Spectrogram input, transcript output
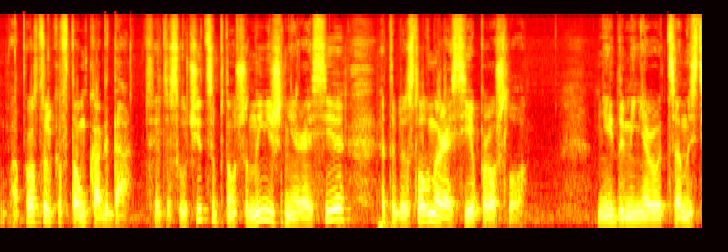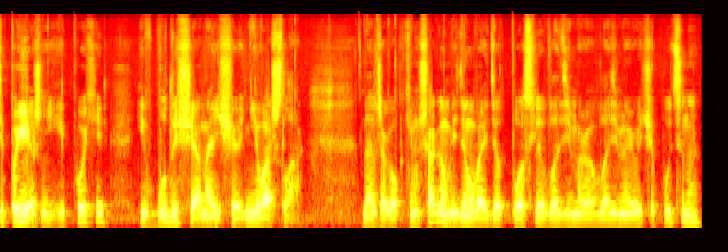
Вопрос только в том, когда все это случится, потому что нынешняя Россия – это, безусловно, Россия прошлого. В ней доминируют ценности прежней эпохи, и в будущее она еще не вошла. Даже робким шагом, видимо, войдет после Владимира Владимировича Путина,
